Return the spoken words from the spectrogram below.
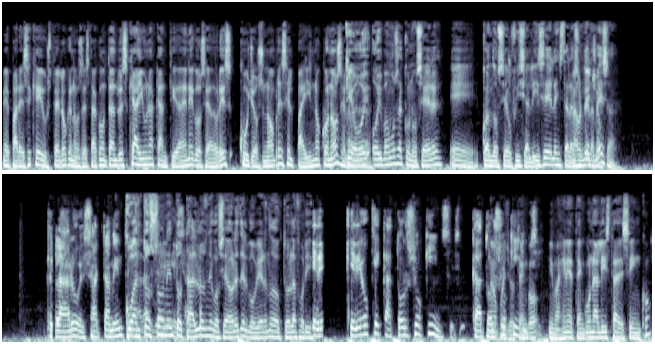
me parece que usted lo que nos está contando es que hay una cantidad de negociadores cuyos nombres el país no conoce. que hoy, hoy vamos a conocer eh, cuando se oficialice la instalación de la mesa. Claro, exactamente. ¿Cuántos son en Exacto. total los negociadores del gobierno, doctor Laforí? Cre- Creo que 14 o 15. 14 No, pues o yo 15. tengo, imagínate, tengo una lista de cinco.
